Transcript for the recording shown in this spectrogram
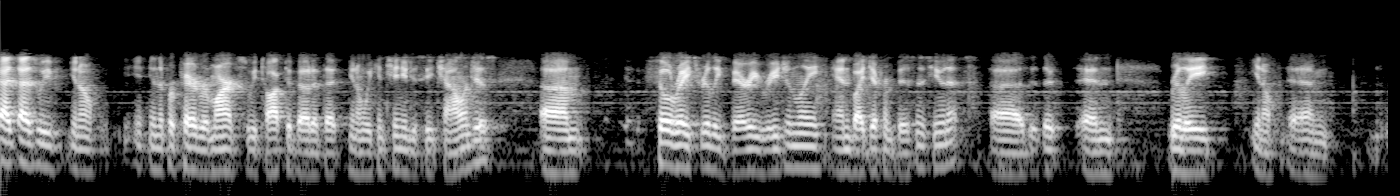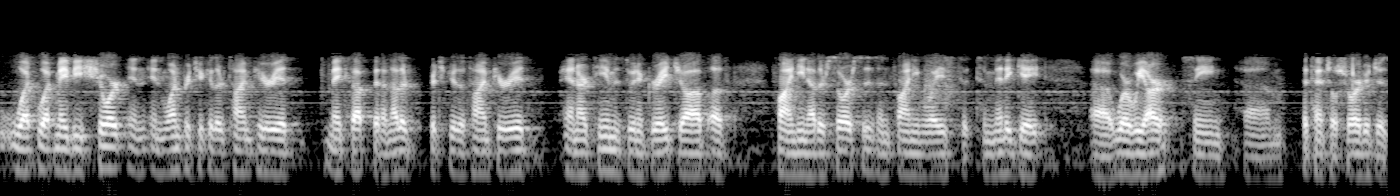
as we've, you know, in the prepared remarks, we talked about it, that, you know, we continue to see challenges. Um, fill rates really vary regionally and by different business units. Uh, and really, you know, um, what may be short in one particular time period makes up in another particular time period. And our team is doing a great job of finding other sources and finding ways to mitigate Uh, where we are seeing um, potential shortages.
